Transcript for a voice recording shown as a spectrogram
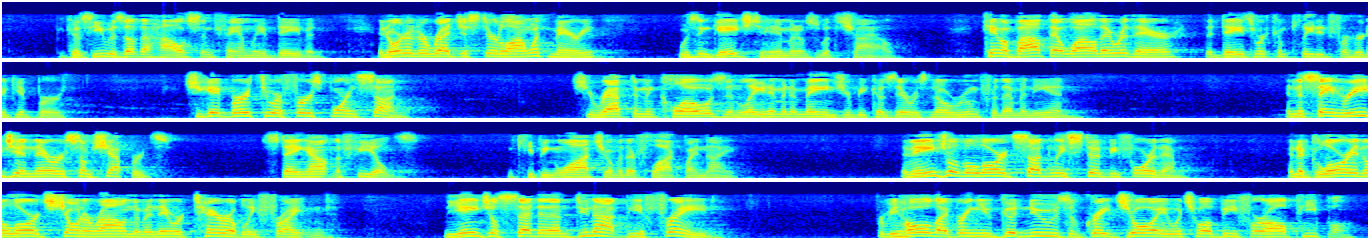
because he was of the house and family of David, in order to register along with Mary, who was engaged to him and was with child. It came about that while they were there, the days were completed for her to give birth. She gave birth to her firstborn son. She wrapped him in clothes and laid him in a manger because there was no room for them in the inn. In the same region, there were some shepherds staying out in the fields and keeping watch over their flock by night. An angel of the Lord suddenly stood before them, and the glory of the Lord shone around them, and they were terribly frightened. The angel said to them, Do not be afraid, for behold, I bring you good news of great joy, which will be for all people.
